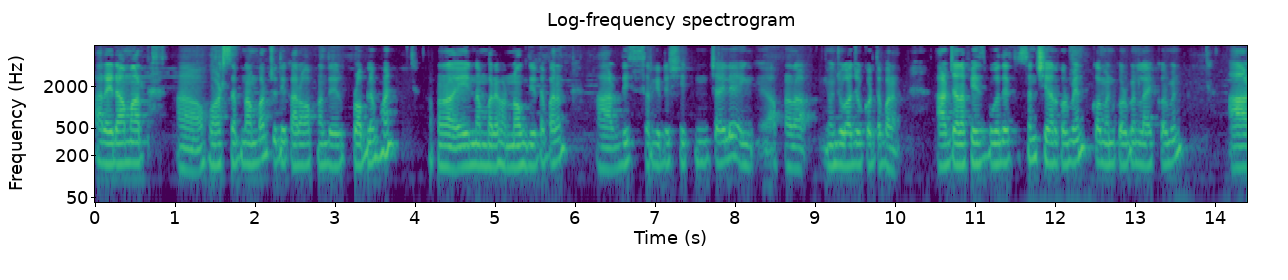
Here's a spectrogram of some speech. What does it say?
আর এটা আমার হোয়াটসঅ্যাপ নাম্বার যদি কারও আপনাদের প্রবলেম হয়, আপনারা এই নাম্বারে নক দিতে পারেন। আর ডিসি সার্কিটের শিট চাইলে আপনারা যোগাযোগ করতে পারেন। আর যারা ফেসবুকে দেখতেছেন শেয়ার করবেন কমেন্ট করবেন লাইক করবেন। আর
